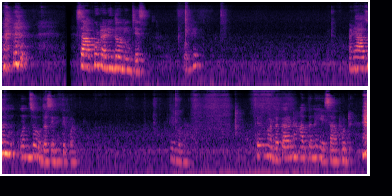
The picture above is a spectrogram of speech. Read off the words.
सहा फूट आणि दोन इंचेस ओके आणि अजून उंच होत असेल इथे पण. हे बघा. तेच म्हटलं कारण हात नाही आहे सहा फूट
